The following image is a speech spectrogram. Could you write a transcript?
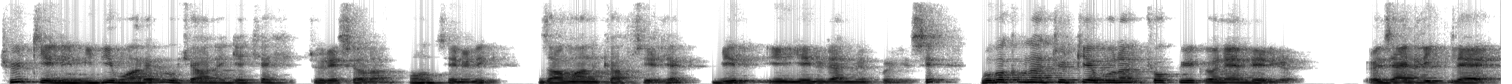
Türkiye'nin milli muharebe uçağına geçiş süresi olan 10 senelik zamanı kapsayacak bir yenilenme projesi. Bu bakımdan Türkiye buna çok büyük önem veriyor. Özellikle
